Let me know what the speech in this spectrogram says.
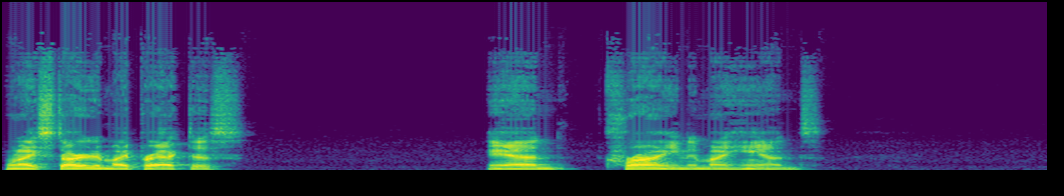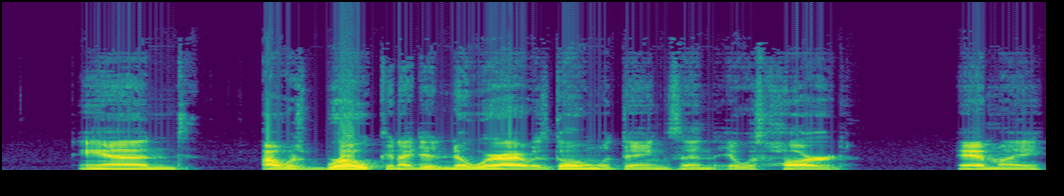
when I started my practice and crying in my hands. And I was broke and I didn't know where I was going with things and it was hard. And my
